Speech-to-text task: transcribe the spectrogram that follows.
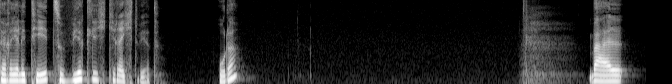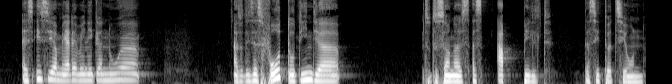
der Realität so wirklich gerecht wird. Oder? Weil es ist ja mehr oder weniger nur, also dieses Foto dient ja sozusagen als, als Abbild der Situation.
